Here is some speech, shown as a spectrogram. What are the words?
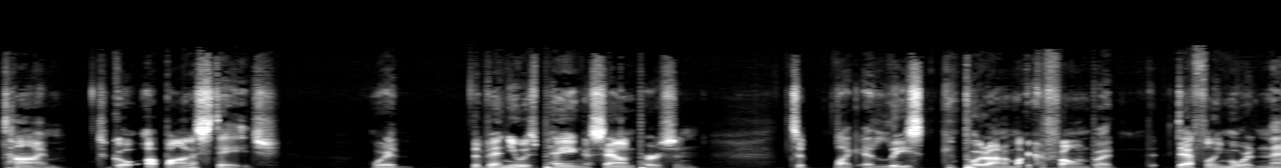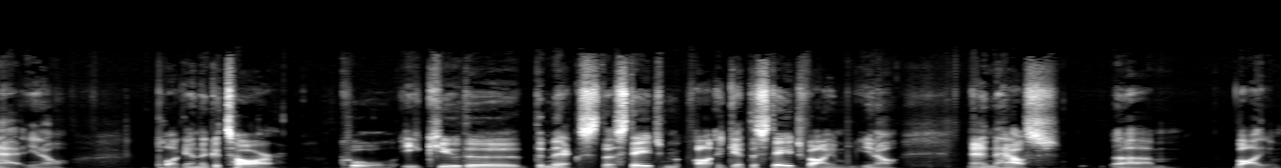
time to go up on a stage where the venue is paying a sound person to like at least put on a microphone, but definitely more than that, you know. Plug in the guitar, cool. EQ the the mix, the stage, get the stage volume, you know, and the house um, volume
